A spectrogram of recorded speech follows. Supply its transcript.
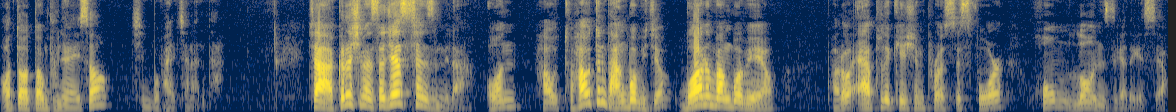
어떤 어떤 분야에서 진보 발전한다. 자, 그러시면 suggestions입니다. on how to. how to는 방법이죠. 뭐 하는 방법이에요? 바로 application process for home loans가 되겠어요.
